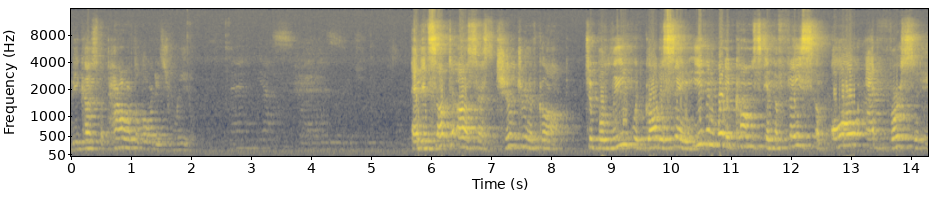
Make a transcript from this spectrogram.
because the power of the Lord is real. And it's up to us as children of God to believe what God is saying, even when it comes in the face of all adversity.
